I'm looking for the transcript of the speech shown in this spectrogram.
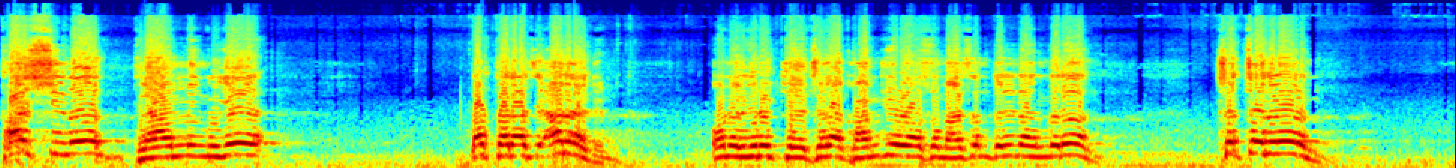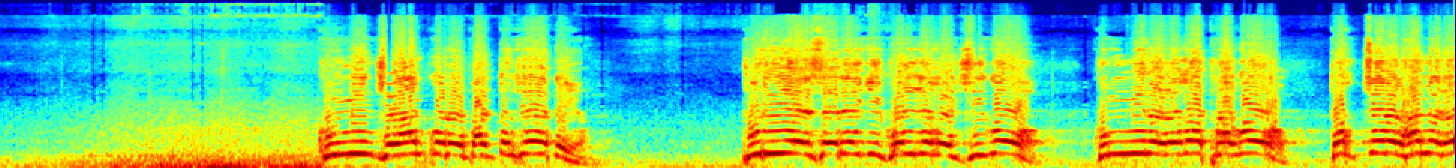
다시는 대한민국에 나타나지 않아야 됩니다. 오늘 이렇게 제가 광주에 와서 말씀드리는 것은 첫째는 국민 저항권을 발동해야 돼요. 불의의 세력이 권력을 쥐고 국민을 억압하고 독재를 하면은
